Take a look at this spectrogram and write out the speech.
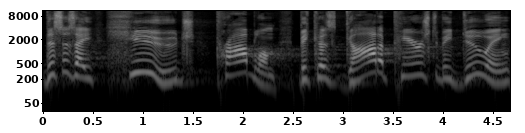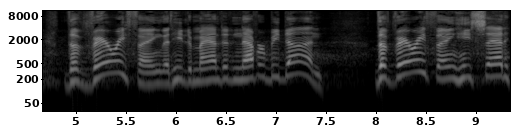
This is a huge problem because God appears to be doing the very thing that He demanded never be done, the very thing He said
